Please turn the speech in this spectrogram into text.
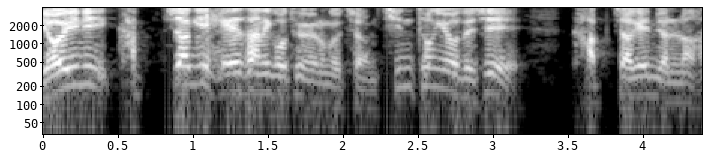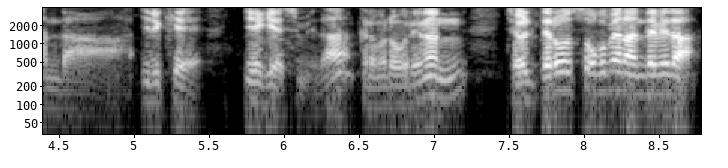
여인이 갑자기 해산이 고통이 오는 것처럼 진통이 오듯이 갑자기 멸망한다. 이렇게 얘기했습니다. 그러므로 우리는 절대로 쏘으면 안 됩니다.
